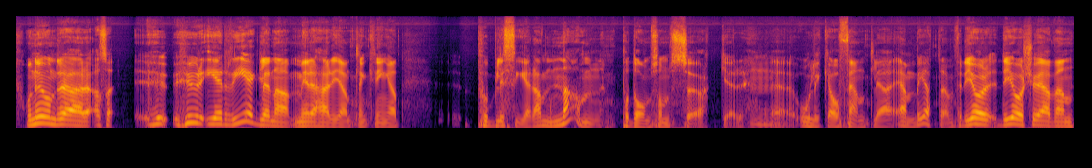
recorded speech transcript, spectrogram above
Och nu undrar jag här, alltså, hur, hur är reglerna med det här egentligen kring att publicera namn på de som söker mm. eh, olika offentliga ämbeten. För det, gör, det görs ju även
